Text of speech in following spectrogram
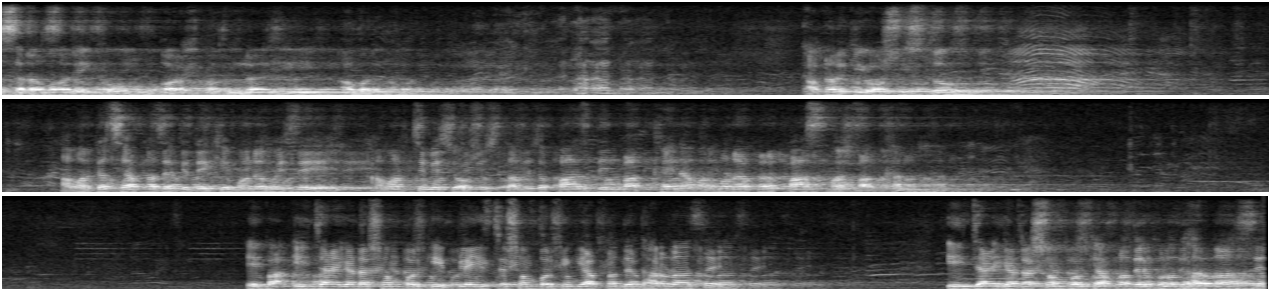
আসসালামু আলাইকুম ওয়া রাহমাতুল্লাহি ওয়া বারাকাতুহু। আপনারা কি অসুস্থ? আমার কাছে আপনাদেরকে দেখে মনে হয় যে আমার চেয়ে বেশি অসুস্থ। আমি তো পাঁচ দিন ভাত খাই না, আমার মনে হয় আপনারা পাঁচ মাস ভাত খান না। এই জায়গাটা সম্পর্কে প্লেসটা সম্পর্কে কি আপনাদের ধারণা আছে? এই জায়গাটা সম্পর্কে আপনাদের কোনো ধারণা আছে?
